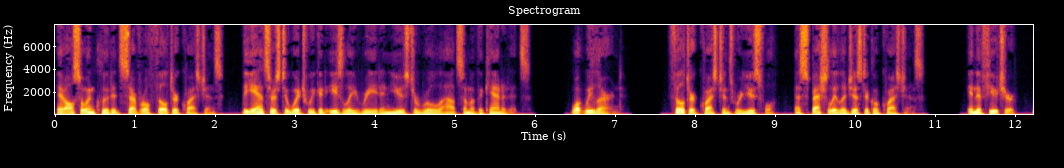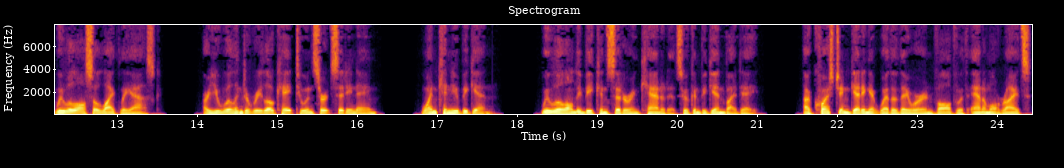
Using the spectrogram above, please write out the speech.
It also included several filter questions, the answers to which we could easily read and use to rule out some of the candidates. What we learned. Filter questions were useful, especially logistical questions. In the future, we will also likely ask Are you willing to relocate to insert city name? When can you begin? We will only be considering candidates who can begin by date. A question getting at whether they were involved with animal rights,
